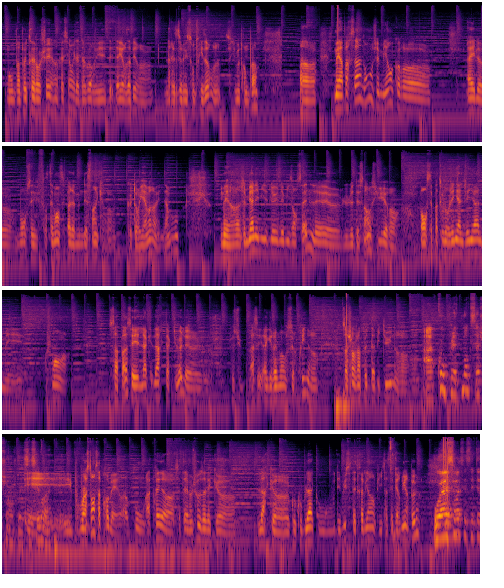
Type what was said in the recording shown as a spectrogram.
Bon, un peu très rocher, j'ai l'impression. Il a d'abord d'ailleurs zappé euh, la résurrection de Freezer, hein, si je me trompe pas. Euh, mais à part ça, non, j'aime bien encore. allez, le... Bon, c'est forcément, c'est pas le même dessin que, que Toriyama, évidemment. Mais j'aime bien les, les, les mises en scène, les, le, le dessin aussi. Bon, c'est pas toujours génial, génial, mais franchement, ça passe. Et l'arc l'arc actuel, euh, je, suis assez agréablement surpris. hein. Ça change un peu d'habitude. euh, Ah, complètement que ça change, ouais, ça c'est vrai. et, et pour l'instant, ça promet. Euh, Bon, après, euh, c'était la même chose avec euh, l'arc euh, Goku Black où au début c'était très bien, puis ça s'est perdu un peu. Ouais, c'est vrai que c'était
